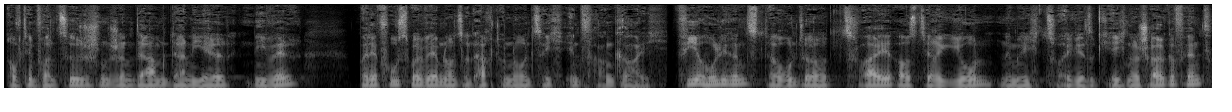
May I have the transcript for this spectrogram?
auf den französischen Gendarmen Daniel Nivelle bei der Fußball-WM 1998 in Frankreich. Vier Hooligans, darunter zwei aus der Region, nämlich zwei Gelsenkirchener Schalke-Fans,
